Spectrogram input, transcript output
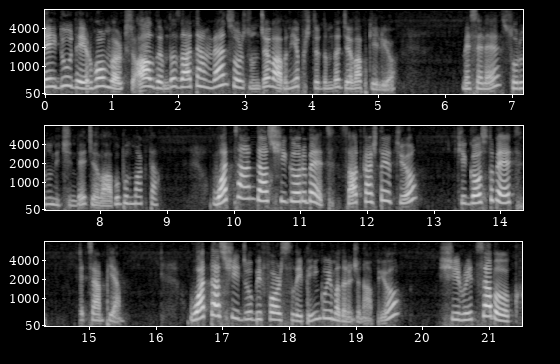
They do their homeworks'u aldığımda zaten when sorusunun cevabını yapıştırdığımda cevap geliyor. Mesele sorunun içinde cevabı bulmakta. What time does she go to bed? Saat kaçta yatıyor? She goes to bed at 10 p.m. What does she do before sleeping? Uyumadan önce ne yapıyor? She reads a book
